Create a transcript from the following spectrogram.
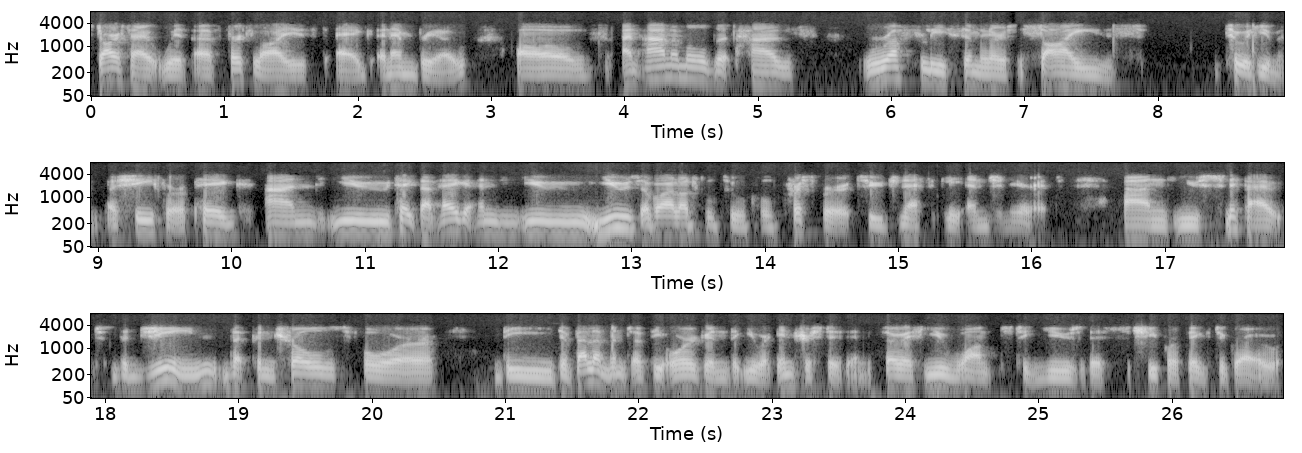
start out with a fertilized egg, an embryo of an animal that has roughly similar size to a human, a sheep or a pig, and you take that egg and you use a biological tool called CRISPR to genetically engineer it. And you snip out the gene that controls for the development of the organ that you are interested in. So if you want to use this sheep or pig to grow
